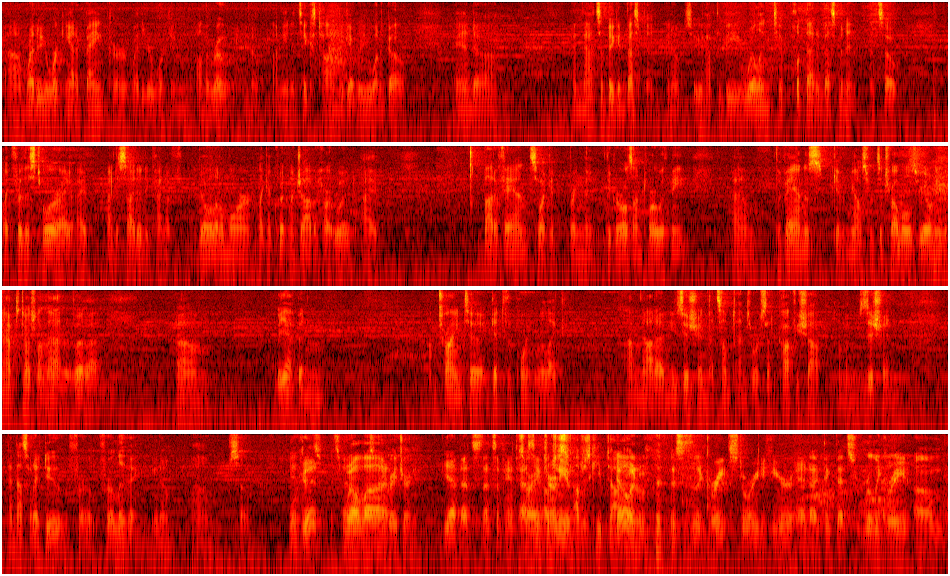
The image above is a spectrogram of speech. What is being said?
um, whether you're working at a bank or whether you're working on the road you know? I mean it takes time to get where you want to go. And uh, and that's a big investment you know? So you have to be willing to put that investment in. And so like for this tour I, I, I decided to kind of go a little more like i quit my job at heartwood i bought a van so i could bring the, the girls on tour with me. Um, the van is giving me all sorts of troubles. We don't even have to touch on that. But uh, um, but yeah been i'm trying to get to the point where like i'm not a musician that sometimes works at a coffee shop i'm a musician and that's what i do for, for a living you know um, so yeah Well, good. it's, it's been, Well, it's been uh, a great journey Yeah, that's that's a fantastic Sorry, I'll journey. just- and- I'll just keep talking. No, and this is a great story to hear, and I think that's really great. Um,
